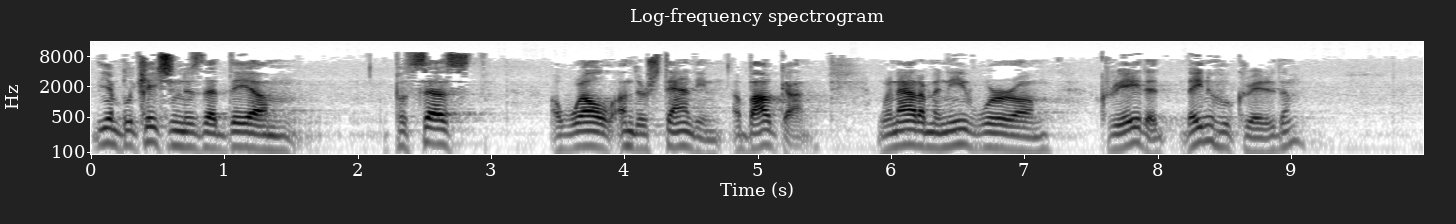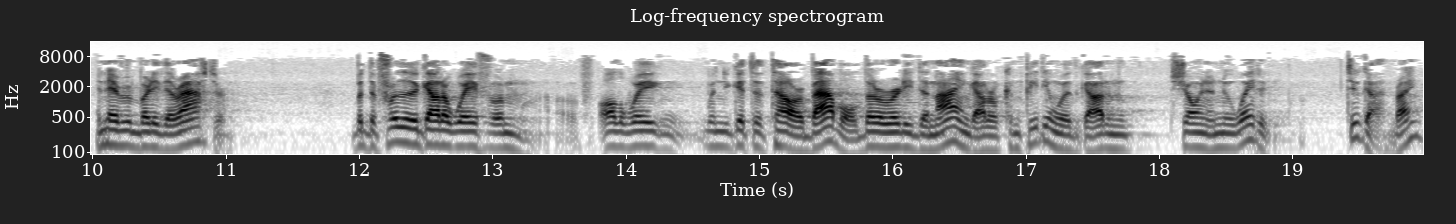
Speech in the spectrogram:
The implication is that they um, possessed a well understanding about God. When Adam and Eve were um, created, they knew who created them, and everybody thereafter. But the further they got away from, all the way when you get to the Tower of Babel, they're already denying God or competing with God and showing a new way to, to God, right?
